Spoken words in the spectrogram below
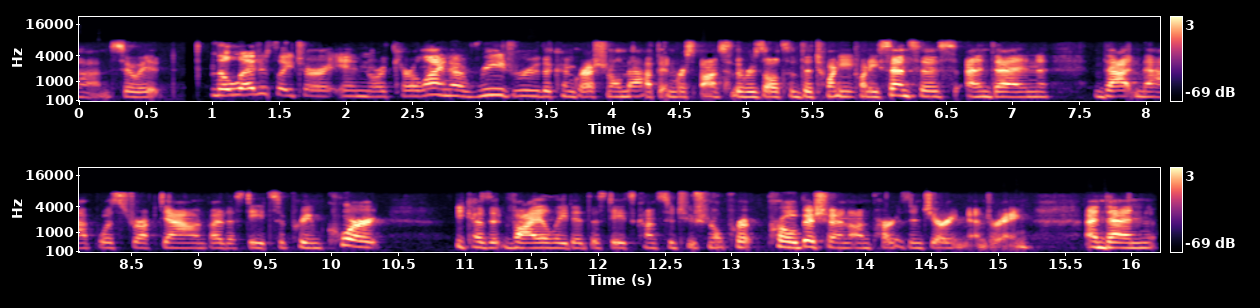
Um, so it the legislature in North Carolina redrew the congressional map in response to the results of the 2020 census, and then that map was struck down by the state Supreme Court because it violated the state's constitutional pro- prohibition on partisan gerrymandering. And then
